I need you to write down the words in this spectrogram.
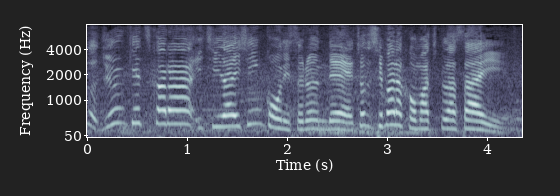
と準決から一大進行にするんでちょっとしばらくお待ちください。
